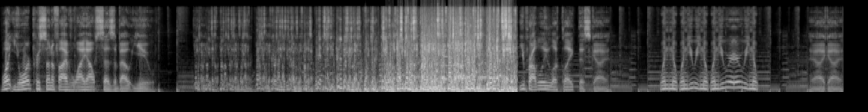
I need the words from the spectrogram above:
What your Persona 5 waifu says about you. You probably look like this guy. When when you know when you were we know yeah, guy.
